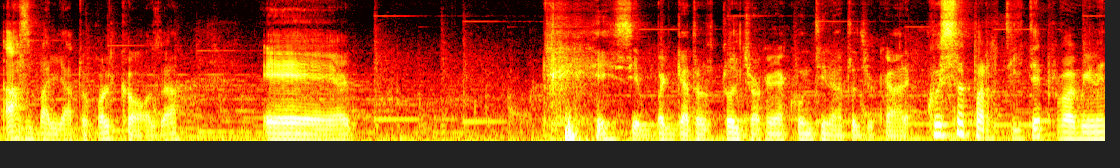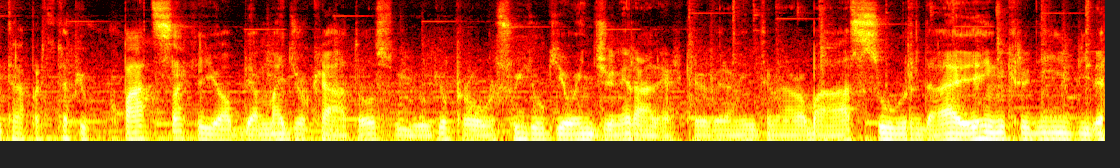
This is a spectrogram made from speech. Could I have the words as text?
ha sbagliato qualcosa e e si è buggato tutto il gioco e ha continuato a giocare. Questa partita è probabilmente la partita più pazza che io abbia mai giocato su Yu-Gi-Oh! su Yu-Gi-Oh! in generale, perché è veramente una roba assurda e incredibile.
